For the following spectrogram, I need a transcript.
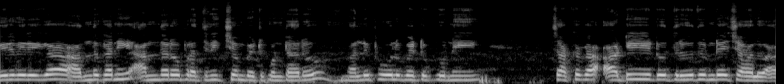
విరివిరిగా అందుకని అందరూ ప్రతినిత్యం పెట్టుకుంటారు. మల్లెపూలు పెట్టుకుని చక్కగా అటు ఇటు తిరుగుతుంటే చాలు. ఆ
